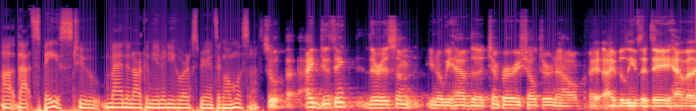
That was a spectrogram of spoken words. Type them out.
uh, that space to men in our community who are experiencing homelessness? So I do think there is some, you know we have the temporary shelter now. I, I believe that they have a,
